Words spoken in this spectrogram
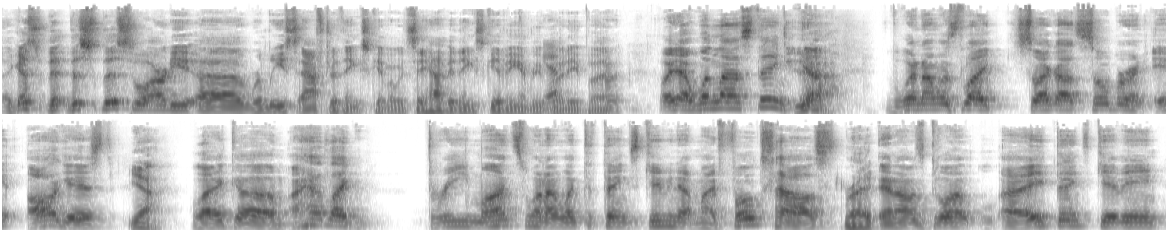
I guess th- this this will already uh, release after Thanksgiving. I would say Happy Thanksgiving, everybody. But Oh yeah, one last thing. Yeah. When I was like, so I got sober in August. yeah, Like, um, I had like three months when I went to Thanksgiving at my folks' house. Right. And I was going. I ate Thanksgiving,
